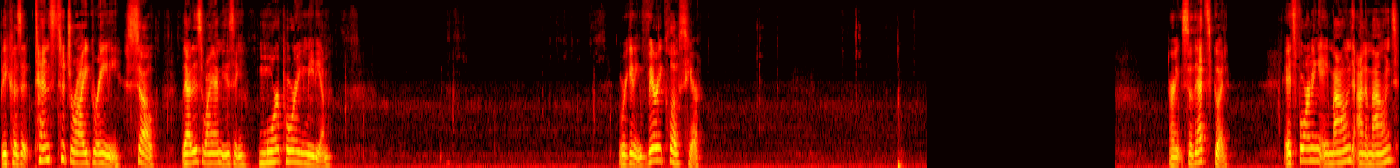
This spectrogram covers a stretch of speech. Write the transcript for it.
because it tends to dry grainy. So that is why I'm using more pouring medium. We're getting very close here. All right, so that's good. It's forming a mound on a mound.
